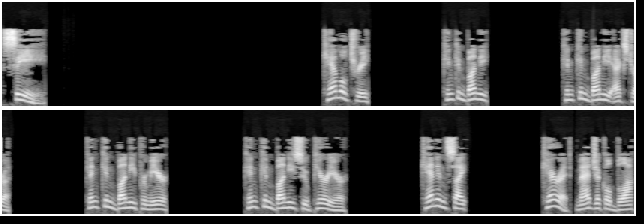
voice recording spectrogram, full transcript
C Cameltry Kanken Bunny Kanken Bunny Extra Kanken Bunny Premier Kanken Bunny Superior Cannon Sight Carrot, Magical Block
